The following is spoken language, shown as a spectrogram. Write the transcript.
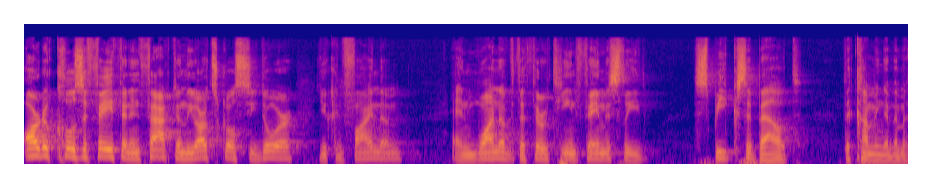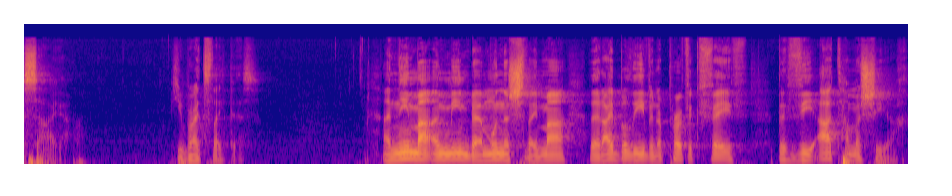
Articles of Faith. And in fact, in the ArtScroll Siddur, you can find them and one of the 13 famously speaks about the coming of the Messiah. He writes like this that I believe in a perfect faith, bevi'at HaMashiach,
